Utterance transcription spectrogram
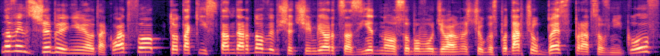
No więc, żeby nie miał tak łatwo, to taki standardowy przedsiębiorca z jednoosobową działalnością gospodarczą bez pracowników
